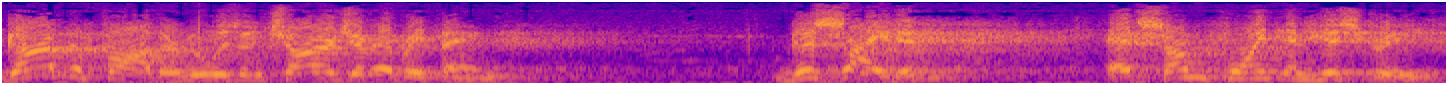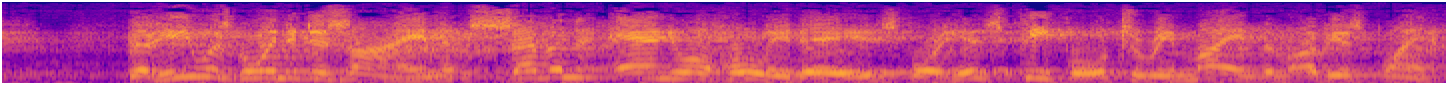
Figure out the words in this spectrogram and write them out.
God the Father, who is in charge of everything, decided at some point in history that he was going to design seven annual holy days for his people to remind them of his plan.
